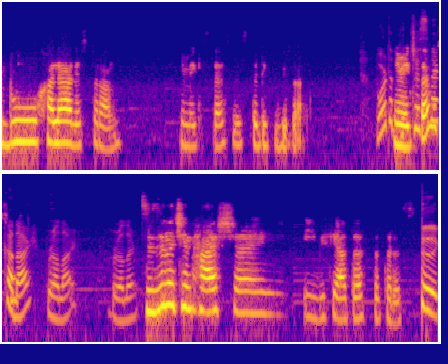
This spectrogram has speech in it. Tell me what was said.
Bu hala restoran. Yemek isterseniz tabii ki güzel. Bu arada Yemek bütçesi ne misin? kadar buralar? Buralar. Sizin için her şey iyi bir fiyata satarız.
